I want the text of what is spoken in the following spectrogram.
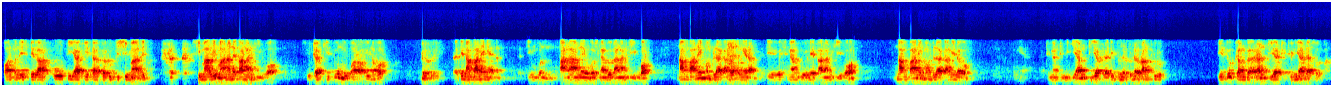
wonten istilah utia kita baru bisimali. Simali maknanya tangan jiwa. Sudah gitu muwaroi nopo. Jadi nampaknya ngeten. Pun tangan wis nganggo tangan jiwa. Nampaknya membelakangi pangeran. Jadi wis nganggo tangan jiwa. Nampaknya membelakangi nopo. Dengan demikian dia berarti benar-benar orang buruk. Itu gambaran dia di dunia ada sopan.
